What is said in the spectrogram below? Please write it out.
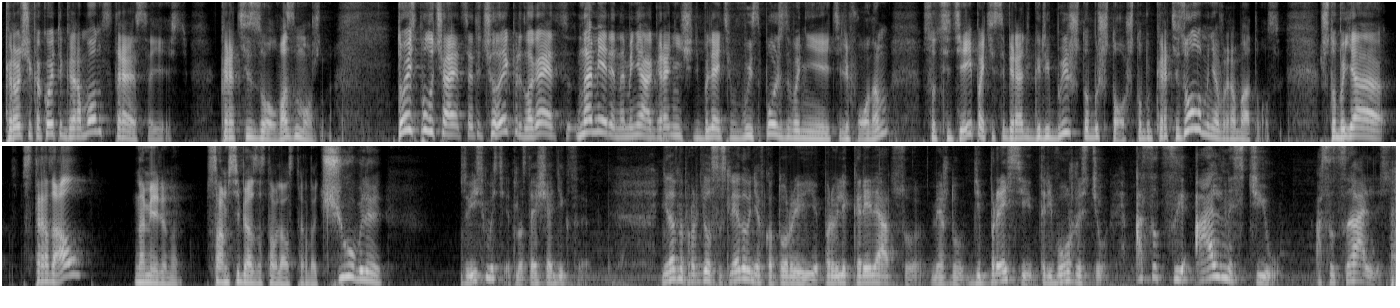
Короче, какой-то гормон стресса есть. Кортизол, возможно. То есть, получается, этот человек предлагает намеренно меня ограничить, блядь, в использовании телефоном, соцсетей, пойти собирать грибы, чтобы что? Чтобы кортизол у меня вырабатывался? Чтобы я страдал намеренно? Сам себя заставлял страдать? Чё, блядь? зависимость это настоящая аддикция. Недавно проводилось исследование, в которой провели корреляцию между депрессией, тревожностью, асоциальностью, асоциальностью.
